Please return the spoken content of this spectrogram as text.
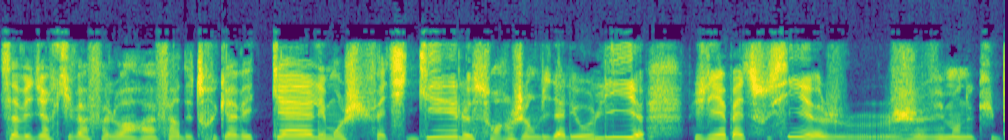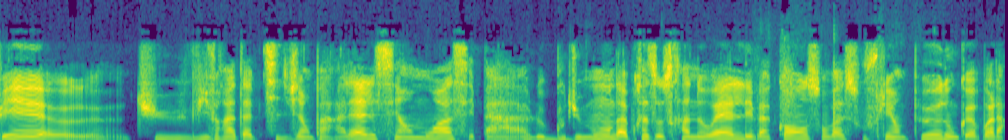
Ça veut dire qu'il va falloir faire des trucs avec elle et moi je suis fatiguée. Le soir, j'ai envie d'aller au lit. Je dis, y a pas de souci, je, vais m'en occuper. Euh, tu vivras ta petite vie en parallèle. C'est un mois, c'est pas le bout du monde. Après, ce sera Noël, les vacances, on va souffler un peu. Donc euh, voilà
